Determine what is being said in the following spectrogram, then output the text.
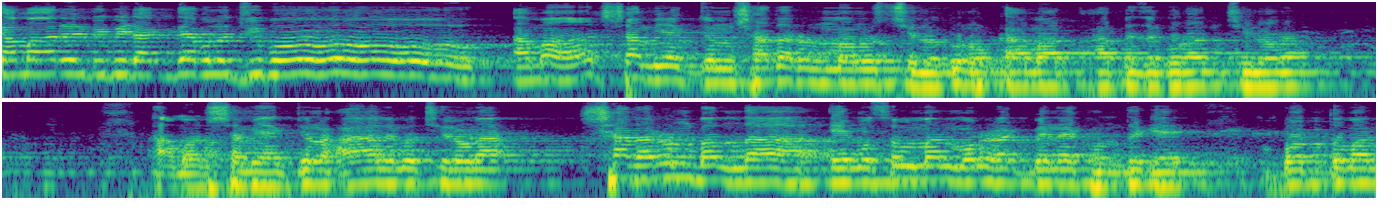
কামারের বিবি ডাক দেয়া বলো, যুবক, আমার স্বামী একজন সাধারণ মানুষ ছিল, কোনো কামার হাফেজে কোরআন ছিল না। আমার স্বামী একজন আলেমও ছিল না। সাধারণ বান্দা এ মুসলমান মনে রাখবেন এখন থেকে বর্তমান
